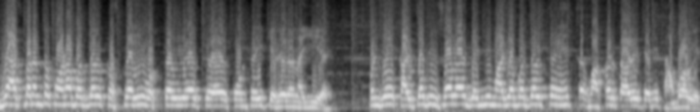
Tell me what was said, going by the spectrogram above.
मी आजपर्यंत कोणाबद्दल कसलंही वक्तव्य कोणतंही केलेलं नाहीये. पण जे कालच्या दिवसाला ज्यांनी माझ्याबद्दल हे माकड ताळे त्यांनी थांबवावेत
